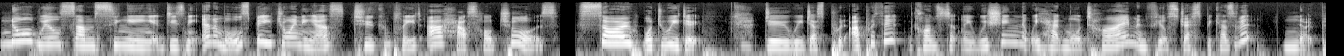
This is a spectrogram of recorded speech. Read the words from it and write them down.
nor will some singing Disney animals be joining us to complete our household chores. So, what do we do? Do we just put up with it, constantly wishing that we had more time and feel stressed because of it? Nope.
